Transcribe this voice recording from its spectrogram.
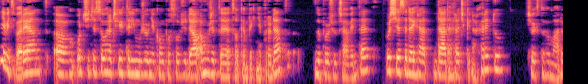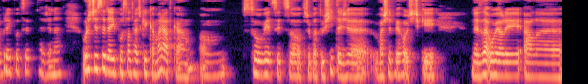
Je víc variant. Um, určitě jsou hračky, které můžou někomu posloužit dál a můžete je celkem pěkně prodat. Doporučuji třeba Vinted. Určitě se dají hrát, dát hračky na charitu. Člověk z toho má dobrý pocit, ne že ne. Určitě se dají poslat hračky kamarádkám. Um, jsou věci, co třeba tušíte, že vaše dvě holčičky nezaujaly, ale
